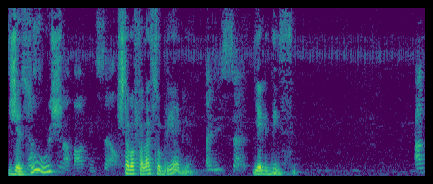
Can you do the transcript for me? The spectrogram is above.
Jesus, Estava a falar sobre ele. E ele disse: An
